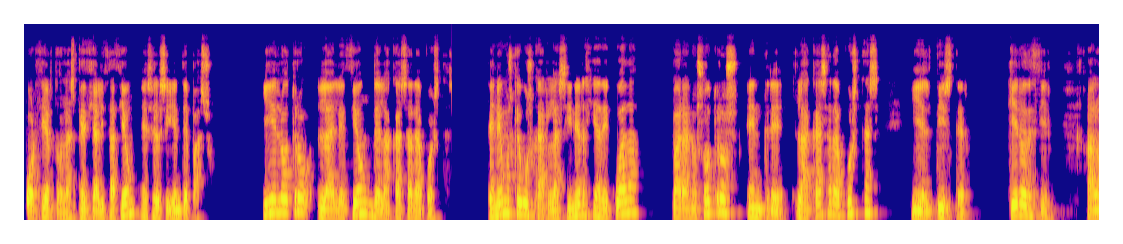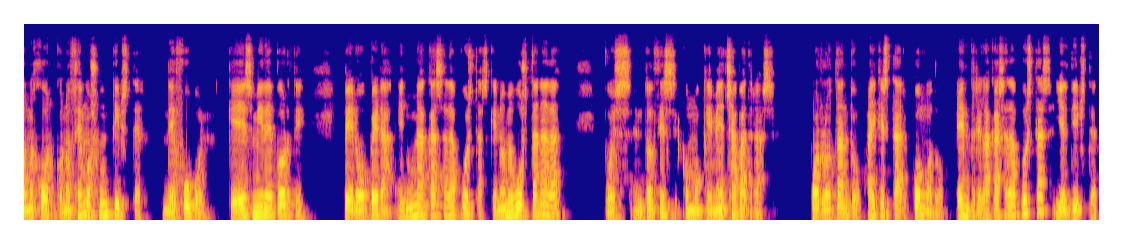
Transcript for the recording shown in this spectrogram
Por cierto, la especialización es el siguiente paso. Y el otro, la elección de la casa de apuestas. Tenemos que buscar la sinergia adecuada para nosotros entre la casa de apuestas y el tipster. Quiero decir, a lo mejor conocemos un tipster de fútbol, que es mi deporte, pero opera en una casa de apuestas que no me gusta nada, pues entonces como que me echa para atrás. Por lo tanto, hay que estar cómodo entre la casa de apuestas y el tipster.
